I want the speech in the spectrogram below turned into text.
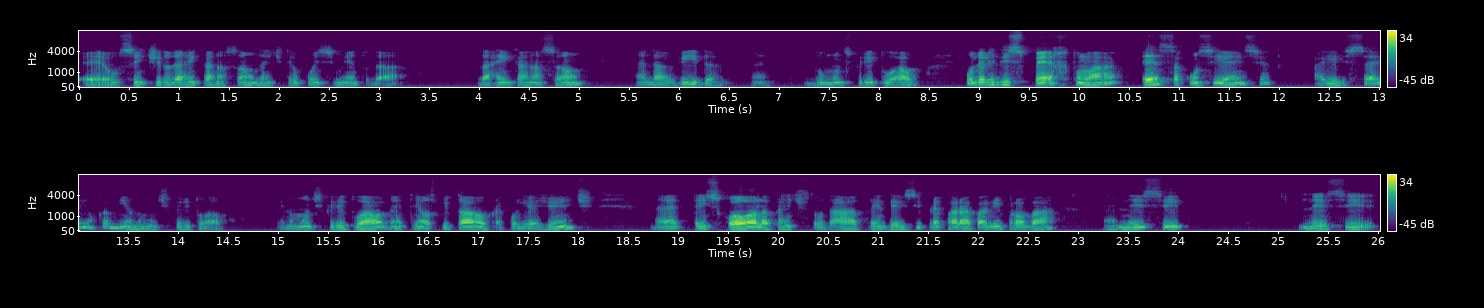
é o sentido da reencarnação, da gente ter o conhecimento da, da reencarnação, né? da vida? Do mundo espiritual, quando eles despertam lá essa consciência, aí eles seguem o caminho no mundo espiritual. E no mundo espiritual né, tem hospital para acolher a gente, né, tem escola para a gente estudar, aprender e se preparar para vir provar né, nesse, nesse,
